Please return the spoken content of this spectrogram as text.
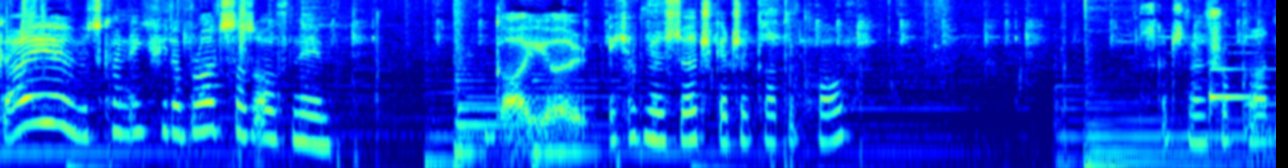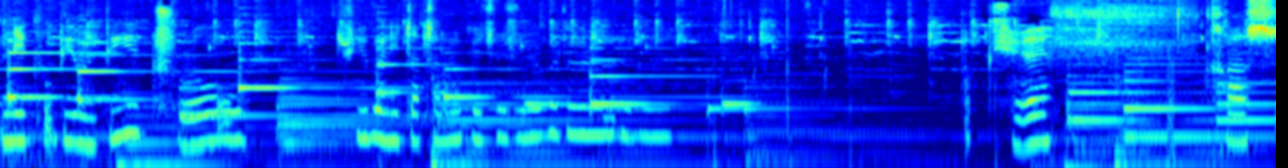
Geil. Jetzt kann ich wieder Brawl Stars aufnehmen. Geil. Ich habe mir das Search Gadget gerade gekauft. Ganz schnell Shop gerade. Nico, B und B, Crow. Schieber, Okay. Krass.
